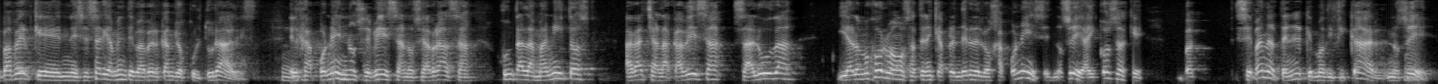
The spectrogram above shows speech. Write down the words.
va a haber que necesariamente va a haber cambios culturales. Mm. El japonés no se besa, no se abraza, junta las manitos, agacha la cabeza, saluda y a lo mejor vamos a tener que aprender de los japoneses, no sé, hay cosas que se van a tener que modificar, no sé.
